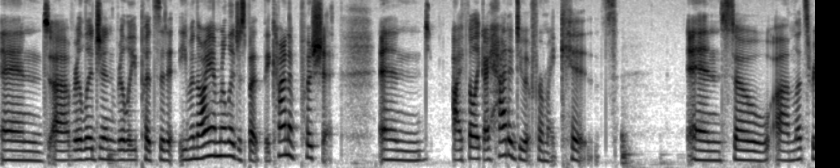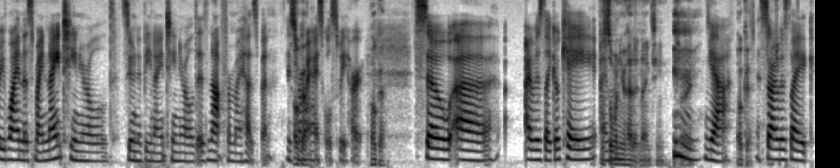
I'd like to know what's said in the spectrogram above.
And uh, religion really puts it, even though I am religious, but they kind of push it. And I felt like I had to do it for my kids. And so um, let's rewind this. My 19 year old, soon to be 19 year old, is not from my husband. He's from my high school sweetheart. Okay. So uh, I was like, okay. That's the I'm- one you had at 19. Yeah. Okay. So I was like,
